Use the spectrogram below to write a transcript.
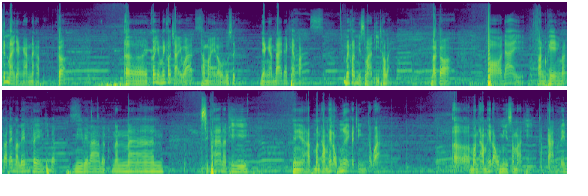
ขึ้นมาอย่างนั้นนะครับ ก็เออก็ยังไม่เข้าใจว่าทำไมเรารู้สึกอย่างนั้นได้ได้แค่ฟัง ไม่ค่อยมีสมาธิเท่าไหร่ แล้วก็พอได้ฟังเพลงแล้วก็ได้มาเล่นเพลงที่แบบมีเวลาแบบนานๆ 15 นาที อย่างเงี้ยครับ มันทำให้เราเมื่อยก็จริง แต่ว่าเออมันทำให้เรามีสมาธิกับการเล่น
